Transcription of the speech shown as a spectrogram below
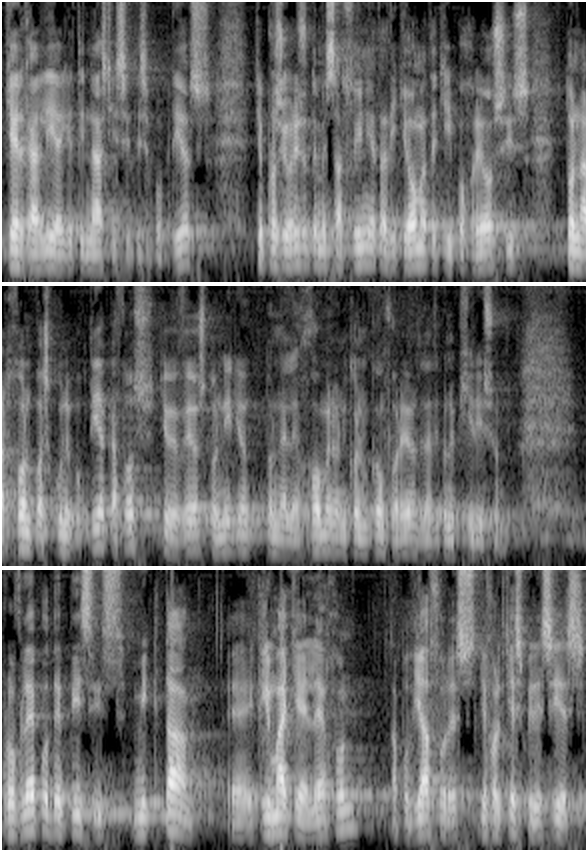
και εργαλεία για την άσκηση της εποπτείας και προσδιορίζονται με σαφήνεια τα δικαιώματα και οι υποχρεώσεις των αρχών που ασκούν εποπτεία, καθώς και βεβαίως των ίδιων των ελεγχόμενων οικονομικών φορέων, δηλαδή των επιχειρήσεων. Προβλέπονται επίσης μεικτά ε, κλιμάκια ελέγχων από διάφορες, διαφορετικές υπηρεσίες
